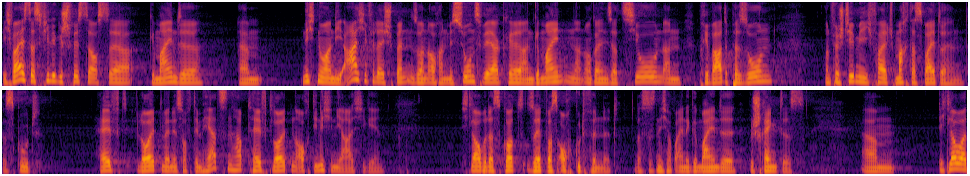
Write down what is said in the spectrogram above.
Ich weiß, dass viele Geschwister aus der Gemeinde ähm, nicht nur an die Arche vielleicht spenden, sondern auch an Missionswerke, an Gemeinden, an Organisationen, an private Personen. Und versteht mich nicht falsch, macht das weiterhin, das ist gut. Helft Leuten, wenn ihr es auf dem Herzen habt, helft Leuten auch, die nicht in die Arche gehen. Ich glaube, dass Gott so etwas auch gut findet, dass es nicht auf eine Gemeinde beschränkt ist. Ähm, ich glaube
